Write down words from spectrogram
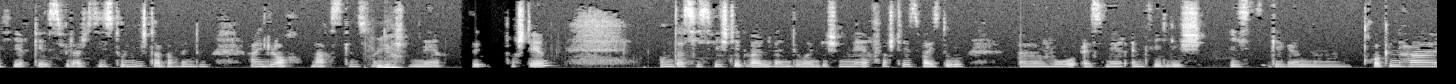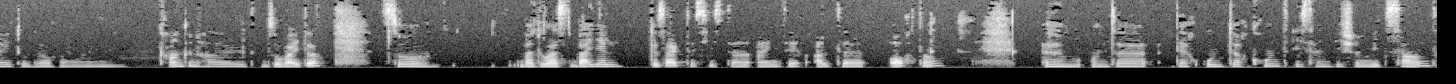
hier gehst, vielleicht siehst du nicht, aber wenn du ein Loch machst, kannst du ein ja. bisschen mehr verstehen. Und das ist wichtig, weil wenn du ein bisschen mehr verstehst, weißt du, äh, wo es mehr empfindlich ist gegen äh, Trockenheit oder äh, Krankenheit und so weiter. So, weil du hast Bayel gesagt, es ist äh, ein sehr alter Ort. Ähm, und äh, der Untergrund ist ein bisschen mit Sand.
